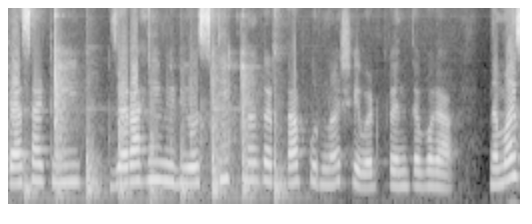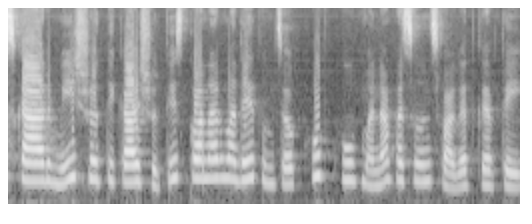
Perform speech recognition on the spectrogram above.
त्यासाठी जराही व्हिडिओ स्किप न करता पूर्ण शेवटपर्यंत बघा. नमस्कार मी श्रुतिका श्रुतीस कॉर्नरमध्ये तुमचं खूप खूप मनापासून स्वागत करते.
